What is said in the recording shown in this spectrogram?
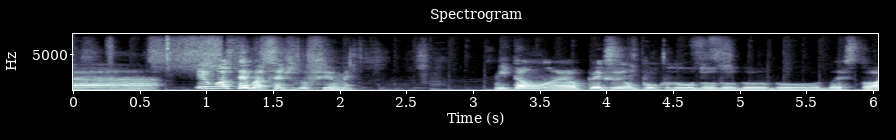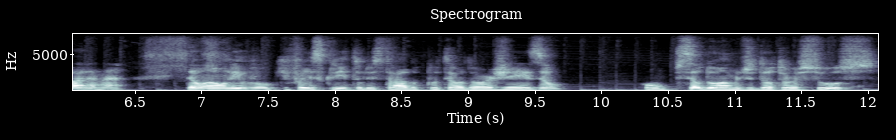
Ah, eu gostei bastante do filme. Então, é, eu pesquisei um pouco do, do, do, do, da história, né? Então, é um livro que foi escrito e ilustrado por Theodore Geisel, com o pseudônimo de Dr. Seuss.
